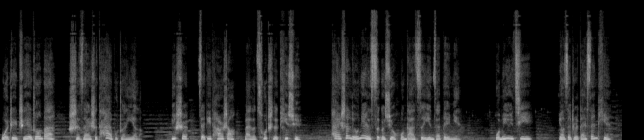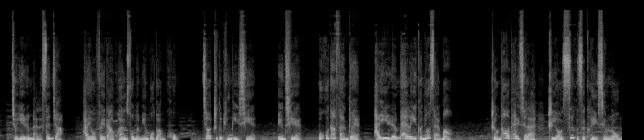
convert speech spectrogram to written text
我这职业装扮实在是太不专业了，于是，在地摊上买了粗制的 T 恤，“泰山留念”四个血红大字印在背面。我们预计要在这儿待三天。就一人买了三件，还有肥大宽松的棉布短裤、胶质的平底鞋，并且不顾他反对，还一人配了一个牛仔帽。整套配起来只有四个字可以形容：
